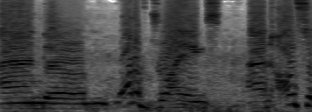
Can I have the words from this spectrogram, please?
and um, lot of drawings, and also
